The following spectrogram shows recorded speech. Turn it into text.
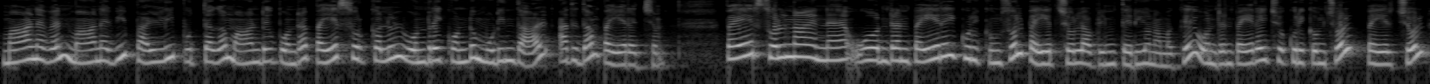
மாணவன் மாணவி பள்ளி புத்தகம் ஆண்டு போன்ற பெயர் சொற்களுள் ஒன்றை கொண்டு முடிந்தால் அதுதான் பெயரச்சம். பெயர் சொல்னா என்ன? ஒன்றன் பெயரை குறிக்கும் சொல் பெயர் சொல் அப்படின்னு தெரியும் நமக்கு. ஒன்றன் பெயரை சொ குறிக்கும் சொல் பெயர் சொல்.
